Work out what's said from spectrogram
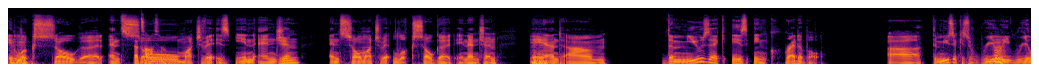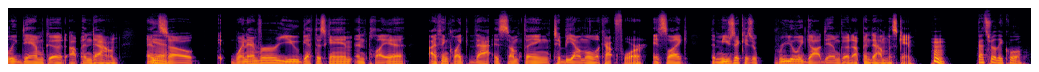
It Mhm. looks so good, and so awesome. much of it is in engine, and so much of it looks so good in engine. Mhm. And um, the music is incredible. Uh, the music is really, really damn good up and down. And Yeah. so, whenever you get this game and play it, I think like that is something to be on the lookout for. It's like the music is really goddamn good up and down this game. That's really cool.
